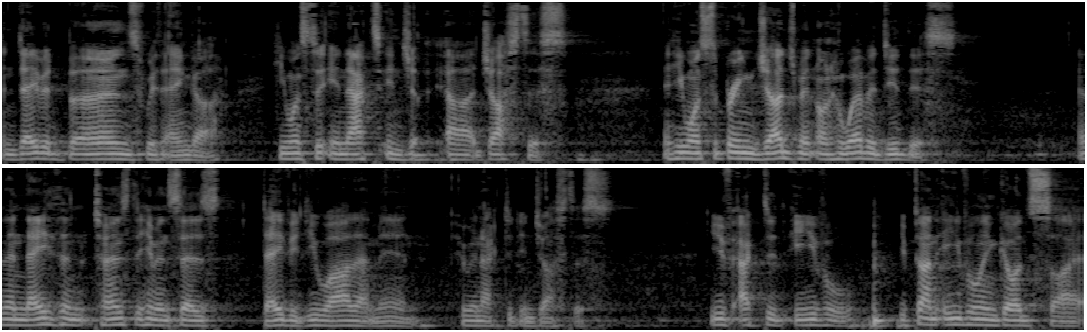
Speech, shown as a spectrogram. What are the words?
And David burns with anger. He wants to enact inju- uh, justice and he wants to bring judgment on whoever did this. And then Nathan turns to him and says, David, you are that man who enacted injustice. You've acted evil. You've done evil in God's sight.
